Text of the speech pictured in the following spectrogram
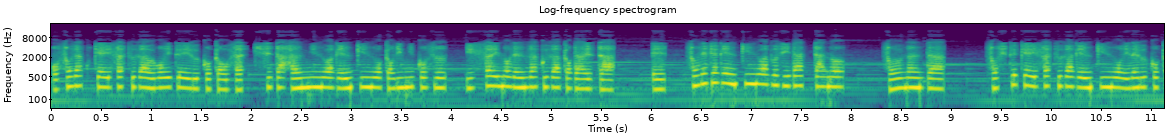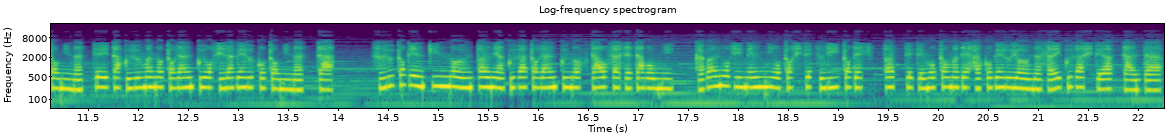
おそらく警察が動いていることを察知した犯人は現金を取りに来ず、一切の連絡が途絶えた。え、それじゃ現金は無事だったの？そうなんだ。そして警察が現金を入れることになっていた車のトランクを調べることになった。すると現金の運搬役がトランクの蓋をさせた後に、カバンを地面に落として釣り糸で引っ張って手元まで運べるような細工がしてあったんだ。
